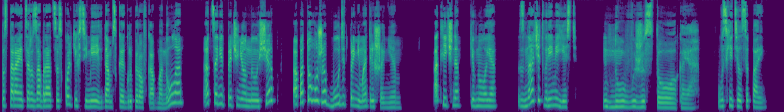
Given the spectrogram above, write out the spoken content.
постарается разобраться, скольких семей их дамская группировка обманула, оценит причиненный ущерб, а потом уже будет принимать решение. «Отлично», — кивнула я. «Значит, время есть». «Ну вы жестокая», — восхитился парень.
